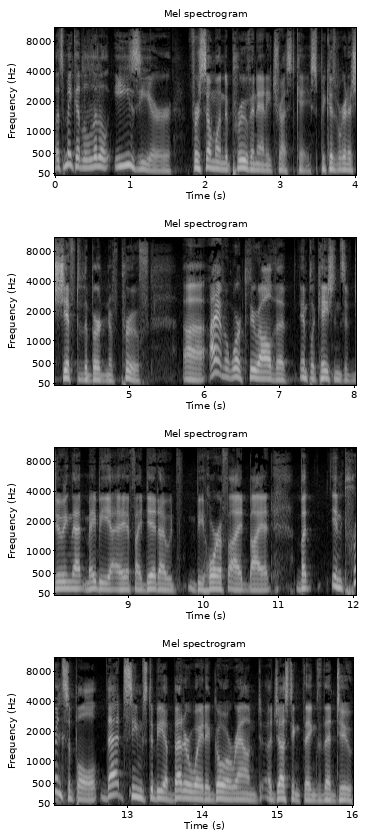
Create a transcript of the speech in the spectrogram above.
let's make it a little easier for someone to prove an antitrust case because we're going to shift the burden of proof. Uh, I haven't worked through all the implications of doing that. Maybe I, if I did, I would be horrified by it. But in principle, that seems to be a better way to go around adjusting things than to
